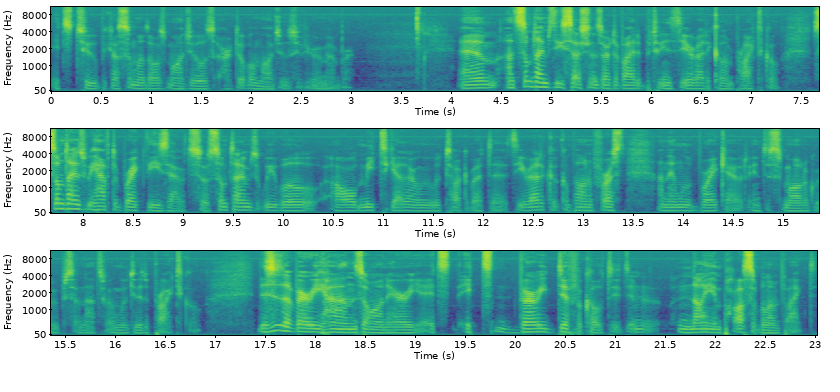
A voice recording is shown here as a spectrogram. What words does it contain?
it's two because some of those modules are double modules, if you remember. Um, and sometimes these sessions are divided between theoretical and practical. Sometimes we have to break these out. So sometimes we will all meet together and we will talk about the theoretical component first, and then we'll break out into smaller groups, and that's when we'll do the practical. This is a very hands-on area. It's it's very difficult, it's nigh impossible, in fact,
